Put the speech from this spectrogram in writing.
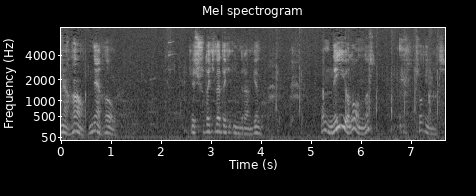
Ne ha ne ha. Geç şuradakileri de indirelim gelin. Oğlum ne yiyor lan onlar? Çok ilginç.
